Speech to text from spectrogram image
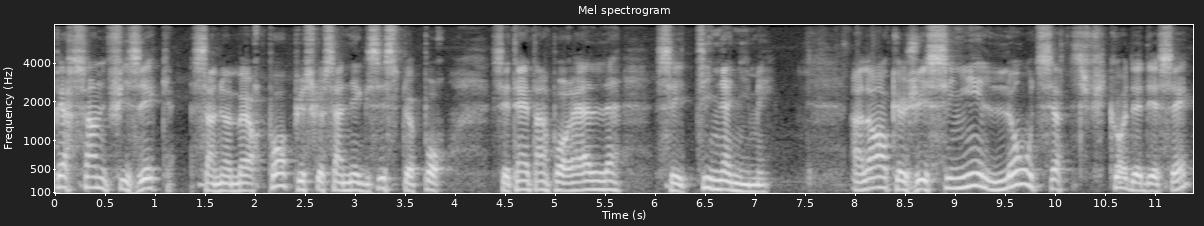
personne physique, ça ne meurt pas, puisque ça n'existe pas. C'est intemporel, c'est inanimé. Alors que j'ai signé l'autre certificat de décès,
